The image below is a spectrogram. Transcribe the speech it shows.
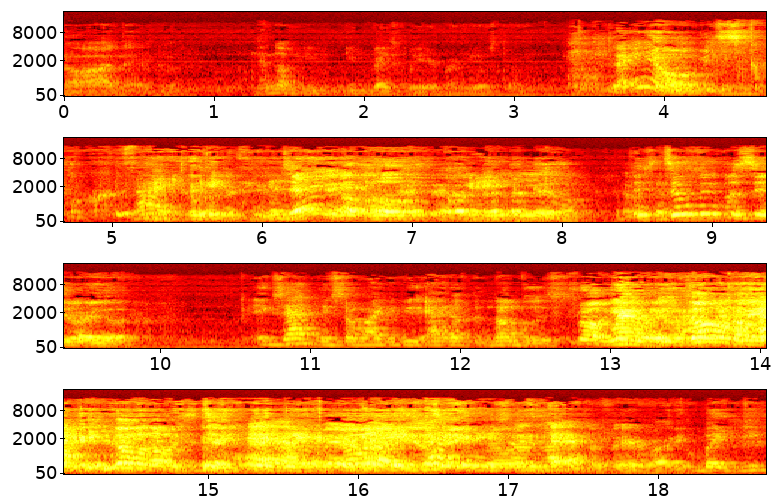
No, I named him. I know you, you basically everybody else though. Damn. Right. Damn. There's two people sitting right here. Exactly. So like, if you add up the numbers, Bro, round anyway, it, go round on. it. Go on. Just take Yeah, it. yeah, Go on. yeah, Just take exactly. it, So bro. it's like- half of everybody. But you,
